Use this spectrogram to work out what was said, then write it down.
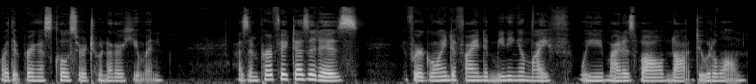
or that bring us closer to another human. As imperfect as it is, if we're going to find a meaning in life, we might as well not do it alone.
